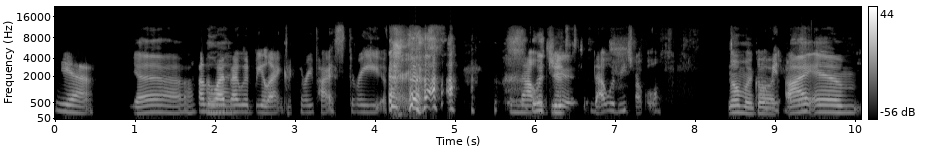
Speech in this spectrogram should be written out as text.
Yeah. Yeah. Otherwise, I like. would be like three Pisces, three Aquarius, and that would just that would be trouble. Oh my god. I am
